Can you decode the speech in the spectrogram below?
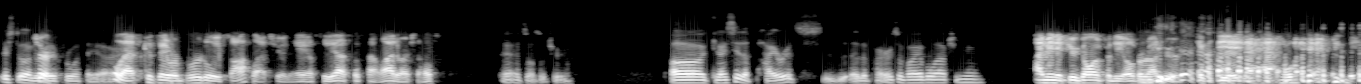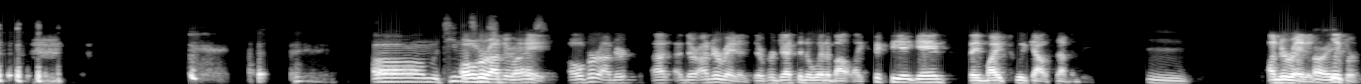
They're still Sure. underrated for what they are. well, that's because they were brutally soft last year in the ALCS. Let's not lie to ourselves. Yeah, that's also true. Uh, can I say the Pirates? Are the Pirates a viable option here? I mean, if you're going for the over under 68 and a half wins, Um, a team over under, surprise- hey, over under, uh, they're underrated. They're projected to win about like 68 games. They might squeak out 70. Hmm. Underrated. Right. Sleeper.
